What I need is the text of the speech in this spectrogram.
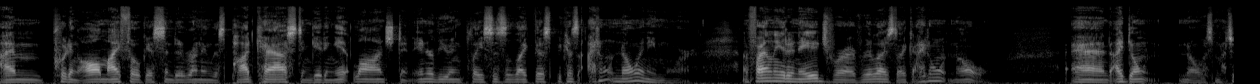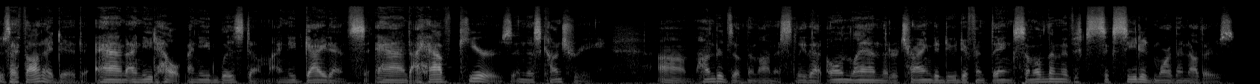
I'm putting all my focus into running this podcast and getting it launched and interviewing places like this because I don't know anymore. I'm finally at an age where I've realized like I don't know. And I don't know as much as I thought I did. And I need help. I need wisdom. I need guidance. And I have peers in this country um, hundreds of them honestly that own land that are trying to do different things some of them have succeeded more than others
